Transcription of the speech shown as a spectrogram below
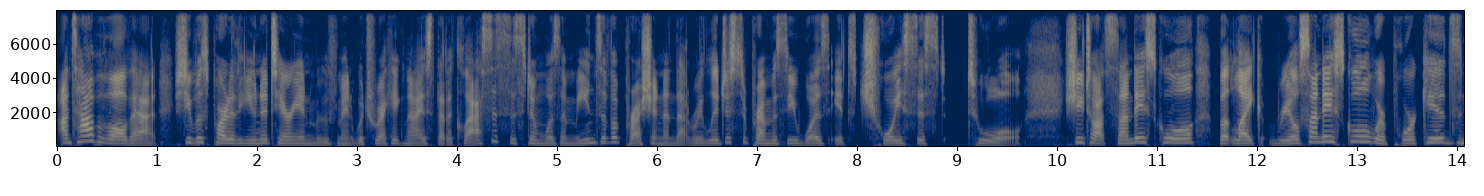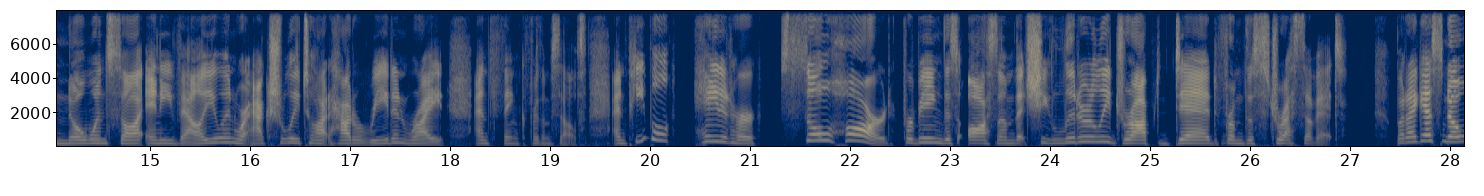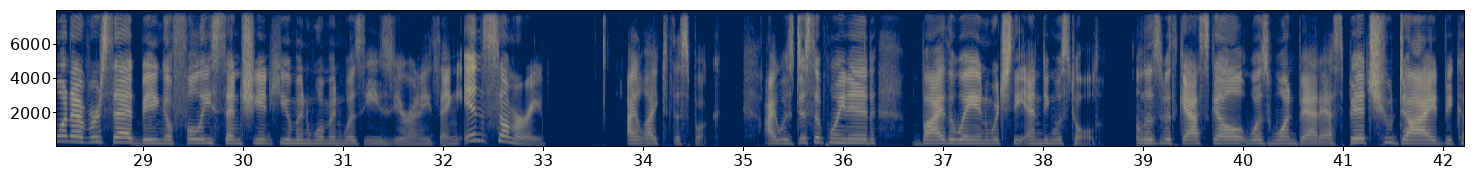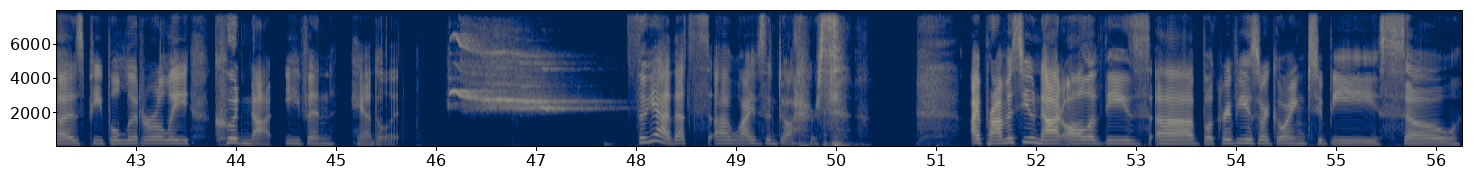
On top of all that, she was part of the Unitarian movement, which recognized that a classist system was a means of oppression and that religious supremacy was its choicest tool. She taught Sunday school, but like real Sunday school, where poor kids no one saw any value in, were actually taught how to read and write and think for themselves. And people hated her so hard for being this awesome that she literally dropped dead from the stress of it. But I guess no one ever said being a fully sentient human woman was easy or anything. In summary, I liked this book. I was disappointed by the way in which the ending was told. Elizabeth Gaskell was one badass bitch who died because people literally could not even handle it. So, yeah, that's uh, Wives and Daughters. I promise you, not all of these uh, book reviews are going to be so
